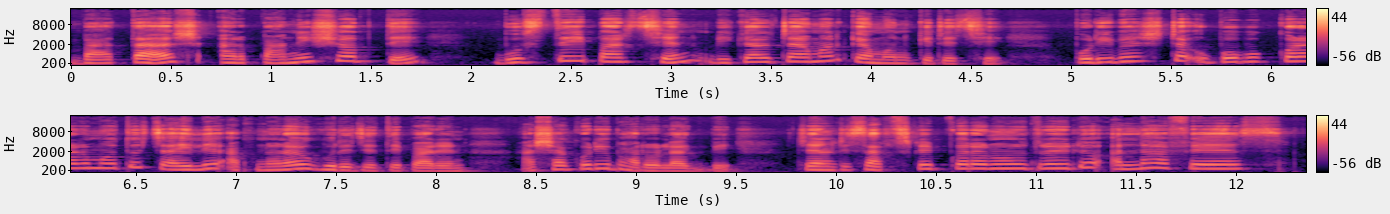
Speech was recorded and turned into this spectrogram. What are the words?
বাতাস আর পানির শব্দে বুঝতেই পারছেন বিকালটা আমার কেমন কেটেছে। পরিবেশটা উপভোগ করার মতো চাইলে আপনারাও ঘুরে যেতে পারেন। আশা করি ভালো লাগবে। চ্যানেলটি সাবস্ক্রাইব করার অনুরোধ রইল। আল্লাহ হাফেজ।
